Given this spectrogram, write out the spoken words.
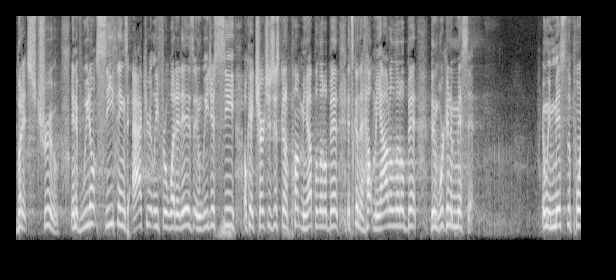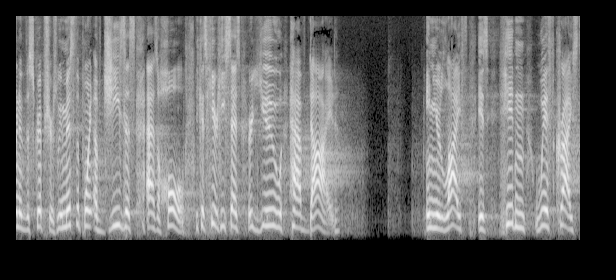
but it's true. And if we don't see things accurately for what it is, and we just see, okay, church is just gonna pump me up a little bit, it's gonna help me out a little bit, then we're gonna miss it. And we miss the point of the scriptures. We miss the point of Jesus as a whole. Because here he says, or you have died in your life is hidden with Christ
